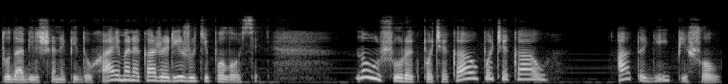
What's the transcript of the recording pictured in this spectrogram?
туди більше не піду. Хай мене, каже, ріжуть і полосять. Ну, Шурик почекав, почекав, а тоді й пішов.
